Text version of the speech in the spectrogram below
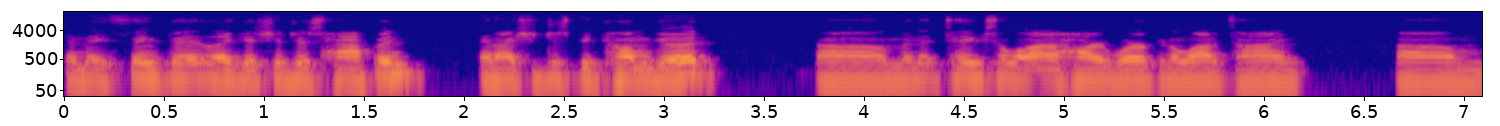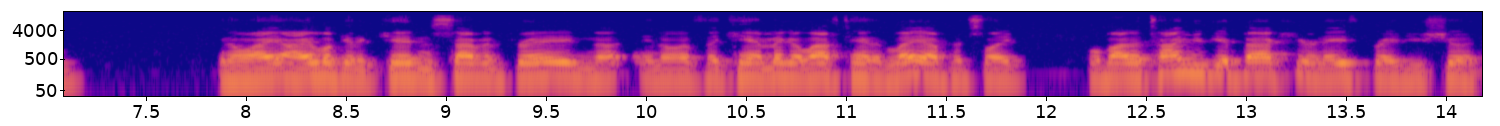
and they think that like it should just happen and I should just become good. Um, and it takes a lot of hard work and a lot of time. Um, you know, I, I look at a kid in seventh grade, and you know, if they can't make a left-handed layup, it's like, well, by the time you get back here in eighth grade, you should.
